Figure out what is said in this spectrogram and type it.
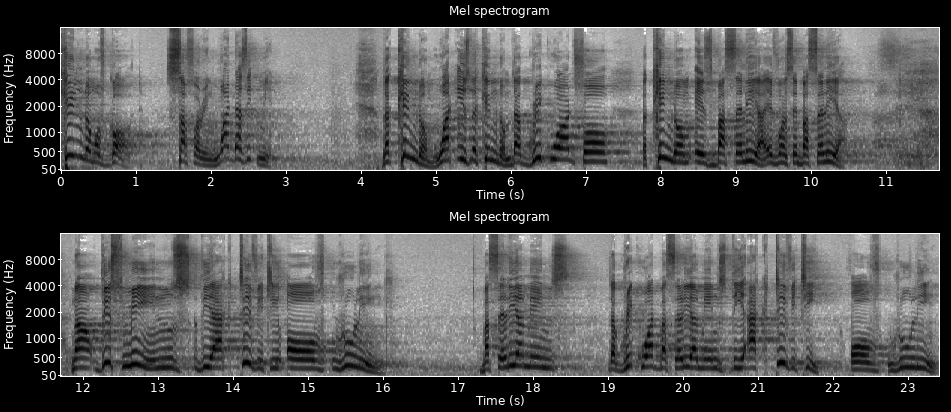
kingdom of God suffering, what does it mean? The kingdom. What is the kingdom? The Greek word for the kingdom is basileia. Everyone say basileia. Now, this means the activity of ruling. Basileia means, the Greek word basileia means the activity of ruling.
